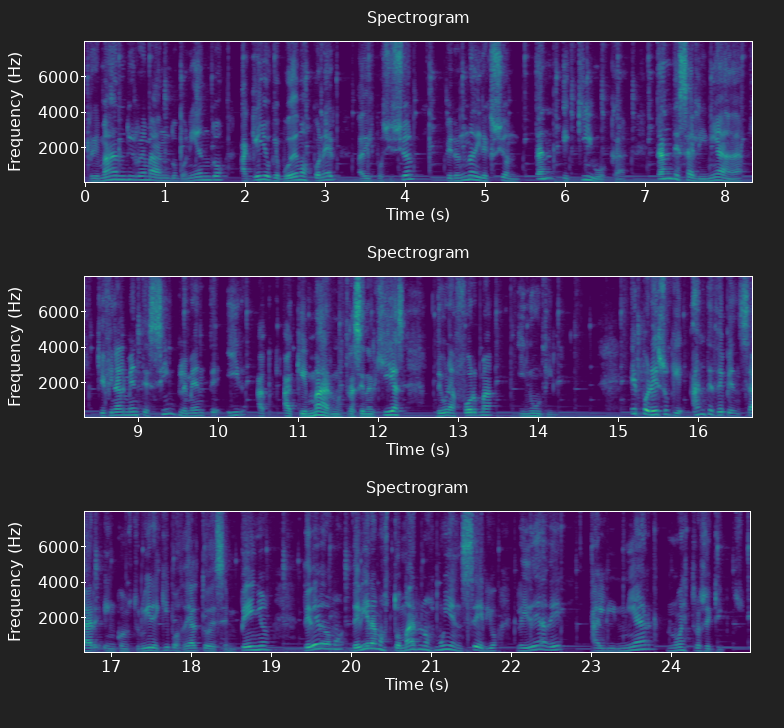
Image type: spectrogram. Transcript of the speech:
remando y remando, poniendo aquello que podemos poner a disposición, pero en una dirección tan equívoca, tan desalineada, que finalmente simplemente ir a, quemar nuestras energías de una forma inútil. Es por eso que antes de pensar en construir equipos de alto desempeño, debiéramos tomarnos muy en serio la idea de alinear nuestros equipos.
